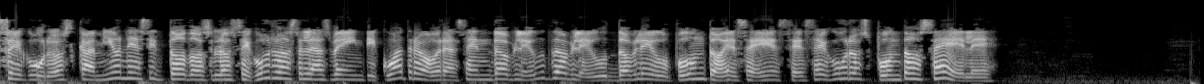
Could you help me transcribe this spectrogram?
Seguros, camiones y todos los seguros las 24 horas en www.ssseguros.cl.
